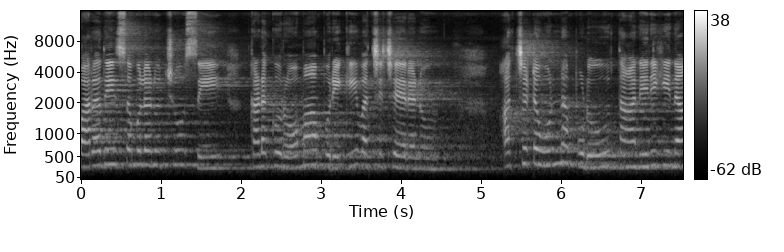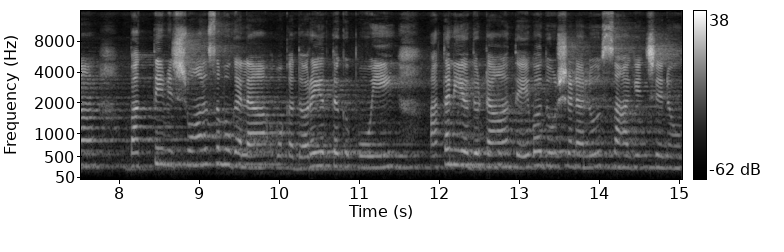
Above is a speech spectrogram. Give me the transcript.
పరదేశములను చూసి కడకు రోమాపురికి వచ్చి చేరను. అచ్చట ఉన్నప్పుడు తానెరిగిన భక్తి విశ్వాసము గల ఒక దొర యుద్ధకు పోయి అతని ఎదుట దేవదూషణలు సాగించెను.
